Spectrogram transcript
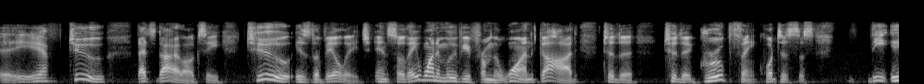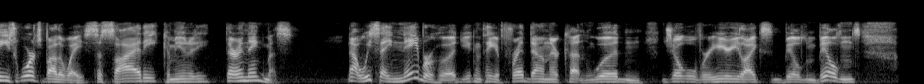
Uh, you have two that's dialogue see two is the village and so they want to move you from the one god to the to the group think what does this The, these words, by the way, society, community, they're enigmas. Now we say neighborhood. You can think of Fred down there cutting wood, and Joe over here he likes building buildings.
